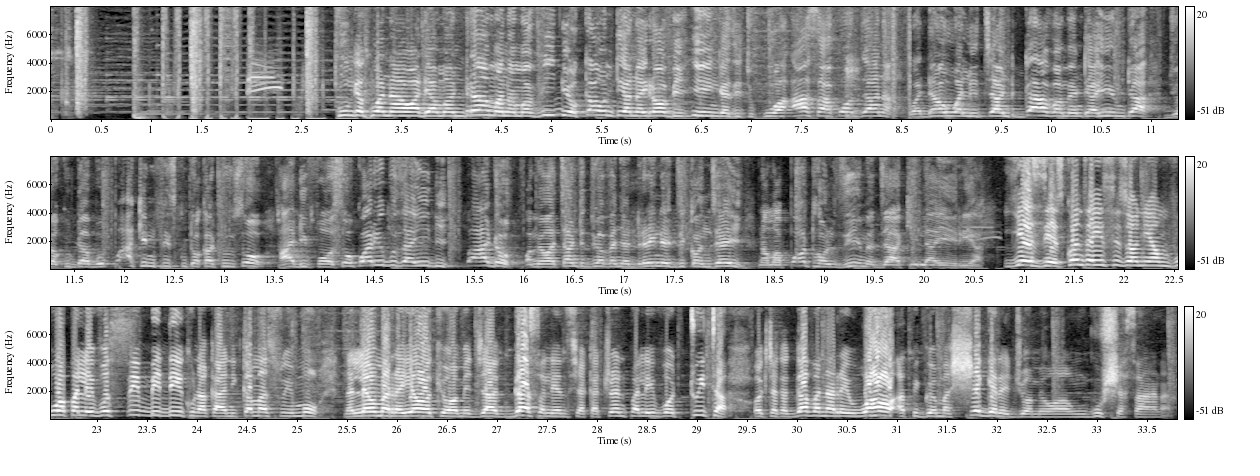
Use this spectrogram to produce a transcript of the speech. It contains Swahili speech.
kungekuwa na wadamandrama na mavideo kaunti ya nairobi ingezichukua hasa hapo jana. Wadau walichant government ya hii mtaa juu ya kudouble parking fees kutoka tuso hadi foso karibu zaidi. Bado wamewachant juu ya venye drainage konjei na mapothole zimejaa kila area yes yes. Kwanza hii season ya mvua pale hivyo cbd kuna kaani kama swimo na leo maraia wakiwa wamejaa gas walianzisha katrend pale hivyo twitter wakitaka gavana wao apigwe mashegere juu amewaangusha sana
